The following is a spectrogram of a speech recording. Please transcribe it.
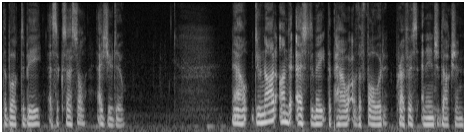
the book to be as successful as you do. Now, do not underestimate the power of the foreword, preface, and introduction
